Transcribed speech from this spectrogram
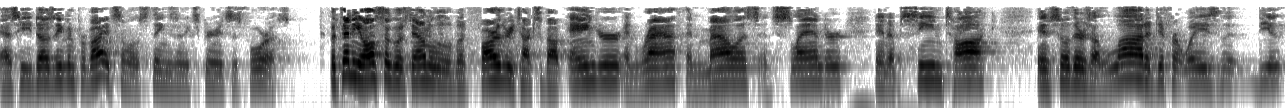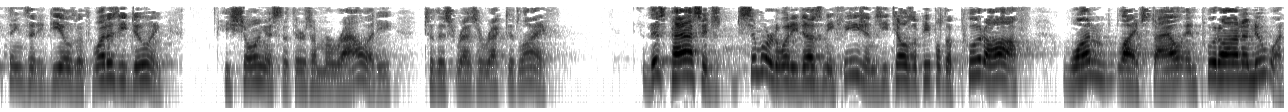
as he does even provide some of those things and experiences for us. But then he also goes down a little bit farther. He talks about anger and wrath and malice and slander and obscene talk. And so there's a lot of different ways that the things that he deals with. What is he doing? He's showing us that there's a morality to this resurrected life. This passage, similar to what he does in Ephesians, he tells the people to put off one lifestyle and put on a new one.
